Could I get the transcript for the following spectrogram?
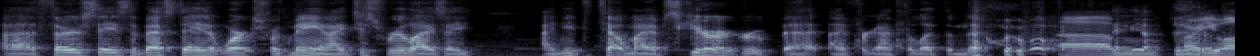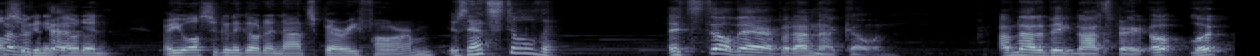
Uh, Thursday is the best day that works with me, and I just realized I I need to tell my Obscura group that I forgot to let them know. Um, are you also going to go to? Are you also going to go to Knott's Berry Farm? Is that still there? It's still there, but I'm not going. I'm not a big Knott's Berry. Oh, look,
